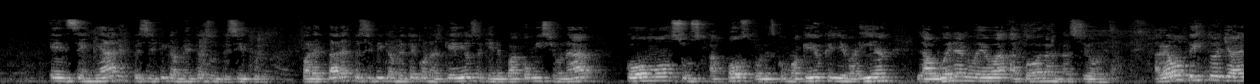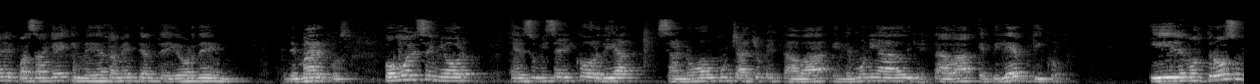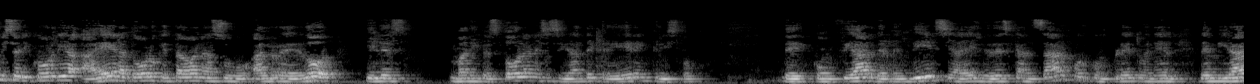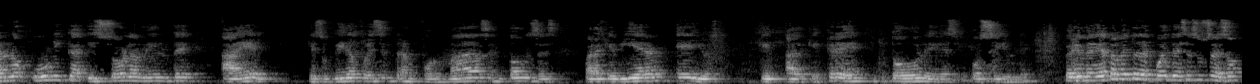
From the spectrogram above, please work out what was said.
enseñar específicamente a sus discípulos, para estar específicamente con aquellos a quienes va a comisionar como sus apóstoles, como aquellos que llevarían la buena nueva a todas las naciones. Habíamos visto ya en el pasaje inmediatamente anterior de, de Marcos, cómo el Señor en su misericordia sanó a un muchacho que estaba endemoniado y que estaba epiléptico. Y le mostró su misericordia a él, a todos los que estaban a su alrededor, y les manifestó la necesidad de creer en Cristo, de confiar, de rendirse a Él, de descansar por completo en Él, de mirarlo única y solamente a Él, que sus vidas fuesen transformadas entonces para que vieran ellos que al que cree todo le es posible. Pero inmediatamente después de ese suceso,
